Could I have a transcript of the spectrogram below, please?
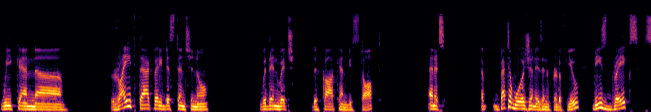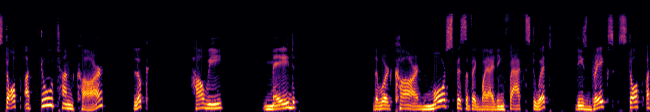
We can uh, write that very distance you know within which the car can be stopped. And it's a better version is in front of you. These brakes stop a 2 ton car. Look how we made the word car more specific by adding facts to it. These brakes stop a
